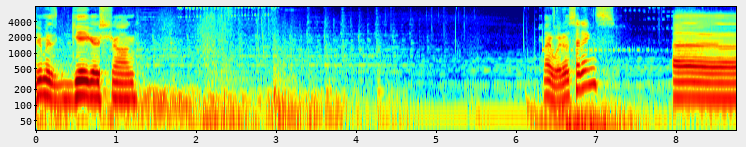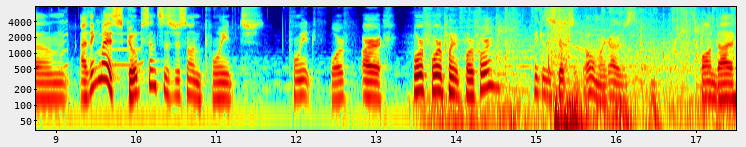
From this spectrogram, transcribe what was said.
Doom is giga strong. My widow settings? Um, I think my scope sense is just on point, point four or four four point four four. I think it's a scope. Sense. Oh my god! I just spawn die.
